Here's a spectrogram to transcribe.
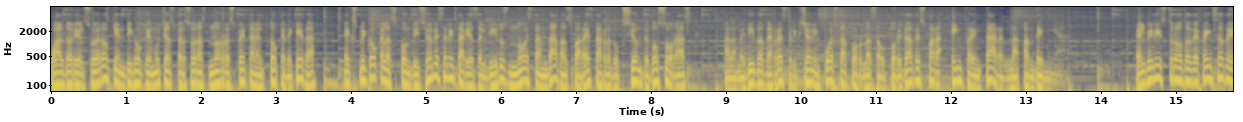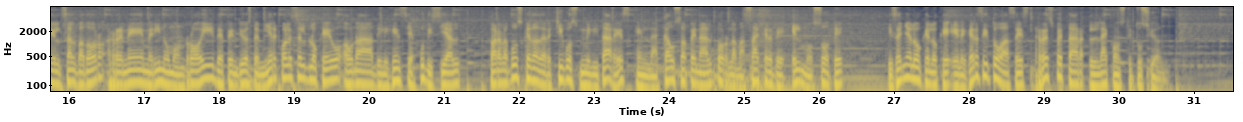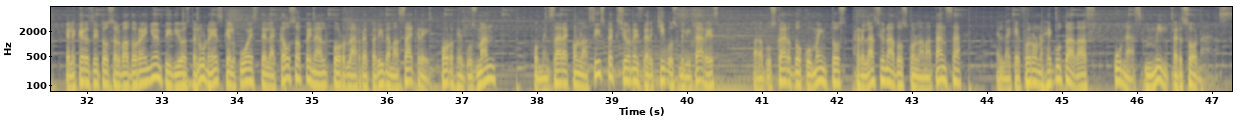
Waldo Ariel Suero, quien dijo que muchas personas no respetan el toque de queda, explicó que las condiciones sanitarias del virus no están dadas para esta reducción de dos horas a la medida de restricción impuesta por las autoridades para enfrentar la pandemia. El ministro de Defensa de El Salvador, René Merino Monroy, defendió este miércoles el bloqueo a una diligencia judicial para la búsqueda de archivos militares en la causa penal por la masacre de El Mozote y señaló que lo que el ejército hace es respetar la constitución. El ejército salvadoreño impidió este lunes que el juez de la causa penal por la referida masacre, Jorge Guzmán, comenzara con las inspecciones de archivos militares para buscar documentos relacionados con la matanza en la que fueron ejecutadas unas mil personas.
